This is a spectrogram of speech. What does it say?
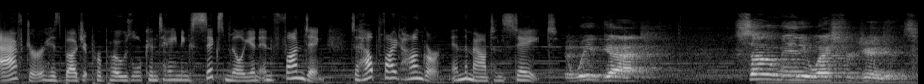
after his budget proposal containing 6 million in funding to help fight hunger in the Mountain State. We've got so many West Virginians,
